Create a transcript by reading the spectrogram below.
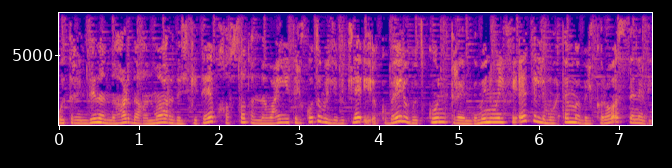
وترندنا النهاردة عن معرض الكتاب خاصة نوعية الكتب اللي بتلاقي إقبال وبتكون ترند من والفئات اللي مهتمة بالقراءة السنة دي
